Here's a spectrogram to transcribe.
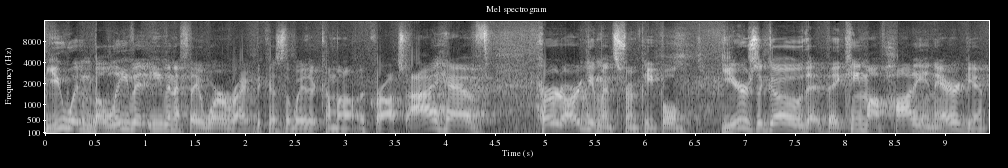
you wouldn't believe it even if they were right because of the way they're coming across. I have heard arguments from people years ago that they came off haughty and arrogant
